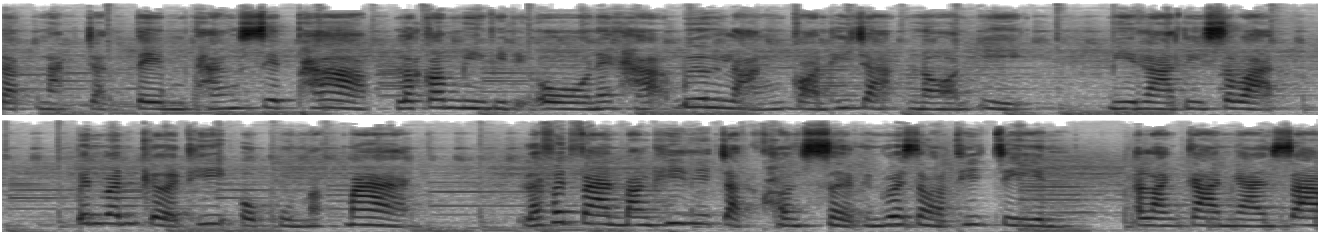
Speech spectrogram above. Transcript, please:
จัดหนักจัดเต็มทั้งเซตภาพ แล้วก็มีวิดีโอนะคะเบื้องหลังก่อนที่จะนอนอีก มีราตรีสวัสดิ์ เป็นวันเกิดที่อบอุ่นมากๆ และแฟนๆบางที่นี่จัดคอนเสิร์ตกันด้วยสำหรับที่จีน อลังการงานสร้าง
